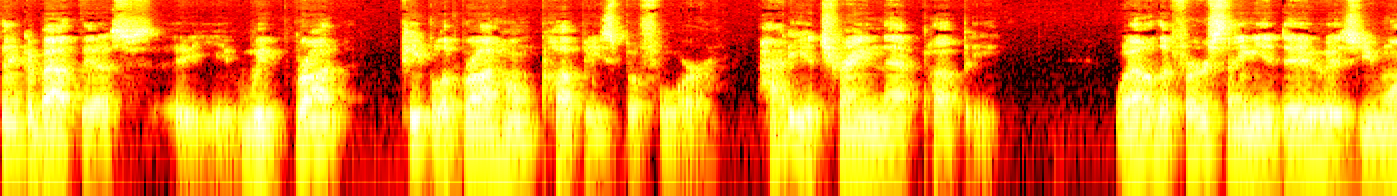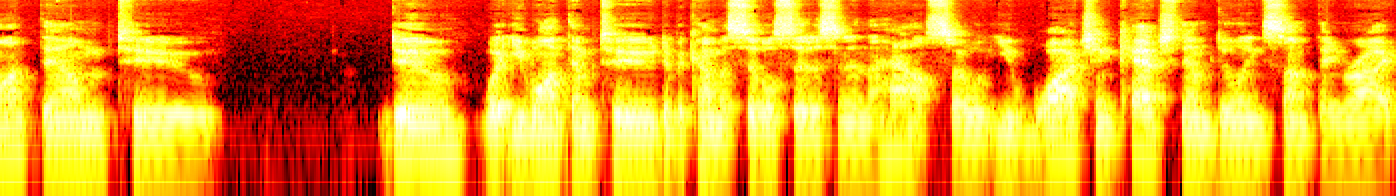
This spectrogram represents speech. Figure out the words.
think about this we brought people have brought home puppies before. How do you train that puppy? Well, the first thing you do is you want them to do what you want them to to become a civil citizen in the house. So you watch and catch them doing something right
